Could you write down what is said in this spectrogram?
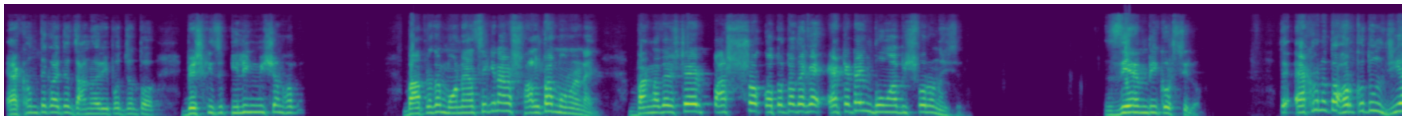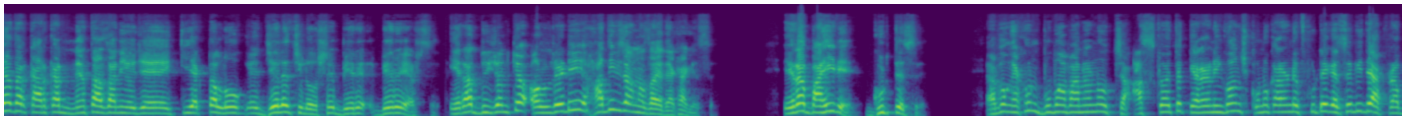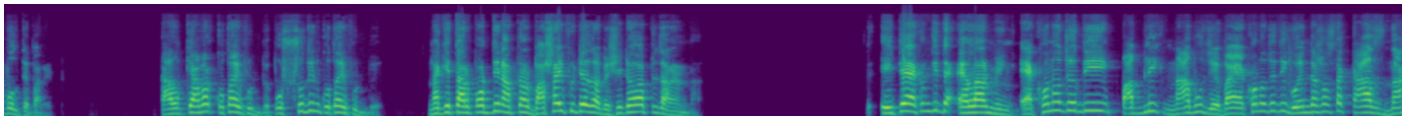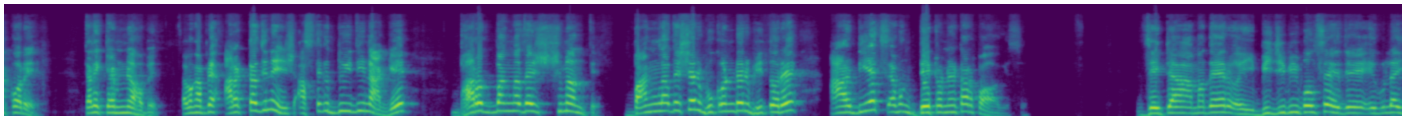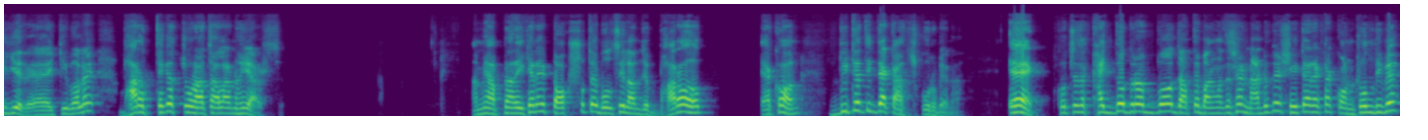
এখন থেকে হয়তো জানুয়ারি পর্যন্ত বেশ কিছু কিলিং মিশন হবে। বা আপনাদের মনে আছে কিনা? আমার সালটা মনে নাই। বাংলাদেশের পাঁচশো কতটা জায়গায় এট এ টাইম বোমা বিস্ফোরণ হয়েছিল? জেএমবি করছিল। তো এখনও তো হরকতুল জিয়াদ আর কার কার নেতা জানি ওই যে কি একটা লোক জেলে ছিল, সে বেরে- বেরোয় আসছে। এরা দুইজনকে অলরেডি হাদির জানাজায় দেখা গেছে। এরা বাহিরে ঘুরতেছে। এবং এখন বোমা বানানো হচ্ছে। আজকে হয়তো কেরানীগঞ্জ কোনো কারণে ফুটে গেছে বিদে, আপনারা বলতে পারেন। কালকে আবার কোথায় ফুটবে? পরশু দিন কোথায় ফুটবে? নাকি তারপর দিন আপনার বাসায় ফুটে যাবে? সেটাও আপনি জানেন না। এইটা এখন কিন্তু অ্যালার্মিং এখনও যদি পাবলিক না বুঝে বা এখনও যদি গোয়েন্দা সংস্থা কাজ না করে, তাহলে কেমনে হবে? এবং আপনি আরেকটা জিনিস, আজ থেকে দুই দিন আগে ভারত বাংলাদেশ সীমান্তে বাংলাদেশের ভূখণ্ডের ভিতরে আরডিএক্স এবং ডেটোনেটর পাওয়া গেছে। যেটা আমাদের ওই বিজিবি বলছে যে এগুলা ইয়ের কি বলে? ভারত থেকে চোরা চালান হয়ে আসছে। আমি আপনার এখানে টক শোতে বলছিলাম যে ভারত এখন দুইটা তিনটা কাজ করবে না। এক হচ্ছে যে খাদ্যদ্রব্য যাতে বাংলাদেশের না ঢুকে, সেটার একটা কন্ট্রোল দিবে।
